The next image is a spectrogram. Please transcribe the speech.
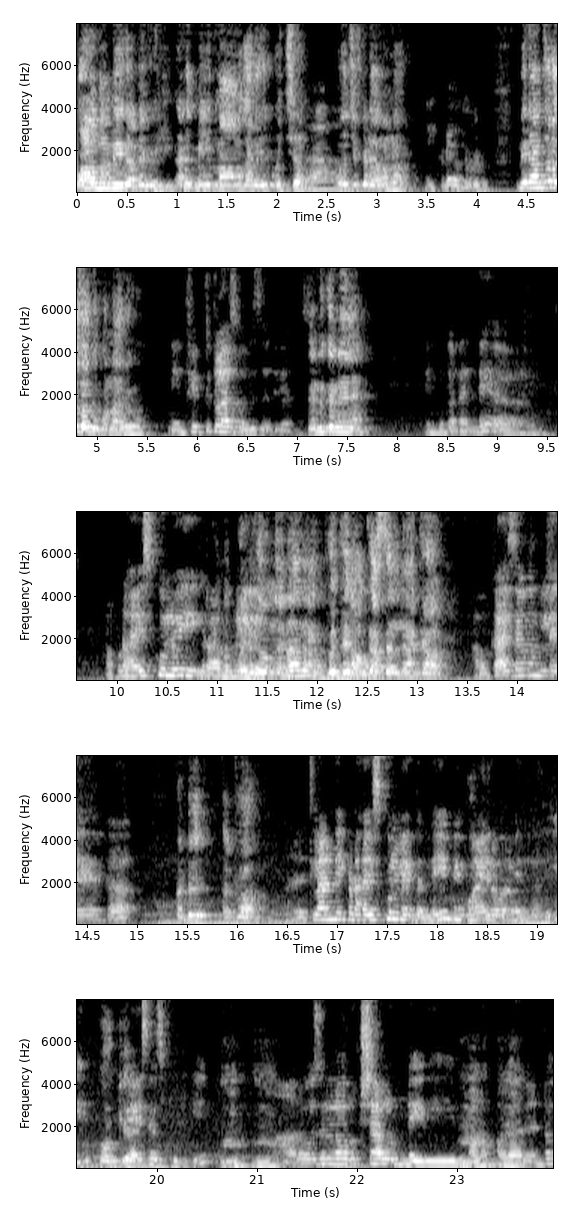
వాళ్ళ మమ్మీ గారి దగ్గరికి అంటే మీ మామగారి దగ్గరికి వచ్చారు. వచ్చి ఇక్కడే ఉన్నారు. ఇక్కడే. మీరు ఎంతలో చదువుకున్నారు? నేను ఫిఫ్త్ క్లాస్ వరకు చదివాను. ఎందుకని? ఎందుకనంటే అప్పుడు హై స్కూల్ ఈ గ్రామంలో లేకపోతే అవకాశాలు లేక? అవకాశం లేక. అంటే ఎట్లా? ఎట్లా అంటే ఇక్కడ హై స్కూల్ లేదండి మేము మైలవరం వెళ్ళాలి గైసెస్ స్కూల్కి ఆ రోజుల్లో వృక్షాలు ఉండేవి. మా మ్మ్. అమ్మగారు ఏంటో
